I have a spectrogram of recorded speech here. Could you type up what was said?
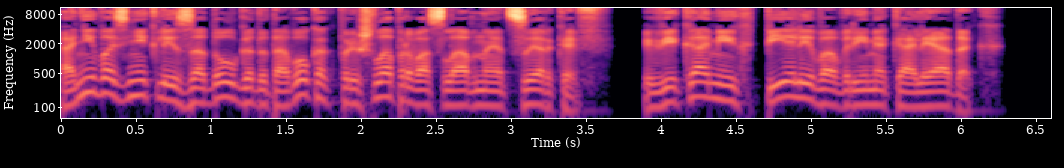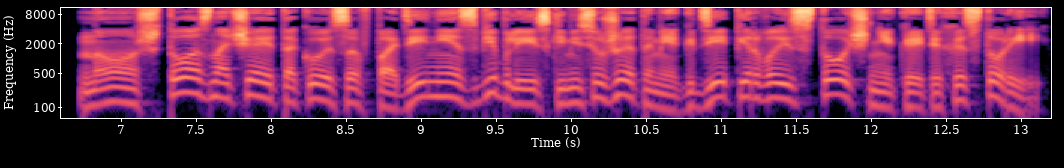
Они возникли задолго до того, как пришла православная церковь. Веками их пели во время колядок. Но что означает такое совпадение с библейскими сюжетами, где первоисточник этих историй?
